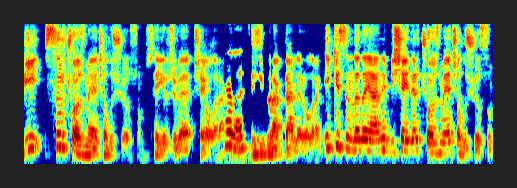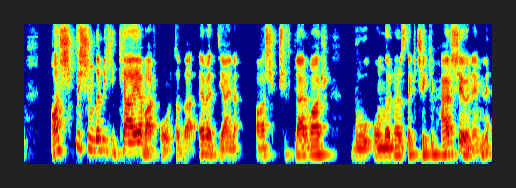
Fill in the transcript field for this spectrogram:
bir sır çözmeye çalışıyorsun seyirci ve şey olarak Evet. dizi karakterleri olarak. İkisinde de yani bir şeyleri çözmeye çalışıyorsun. Aşk dışında bir hikaye var ortada. Evet yani aşık çiftler var. Bu onların arasındaki çekim her şey önemli.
